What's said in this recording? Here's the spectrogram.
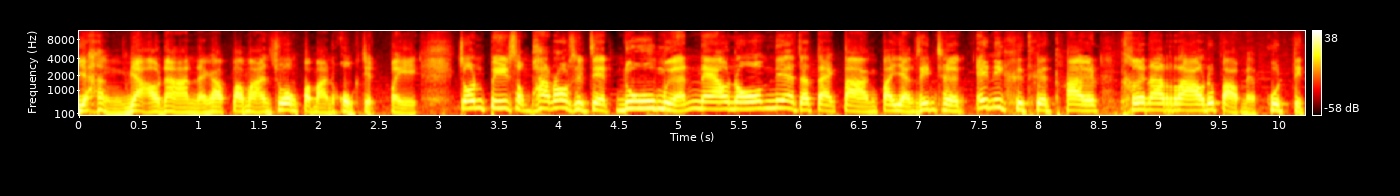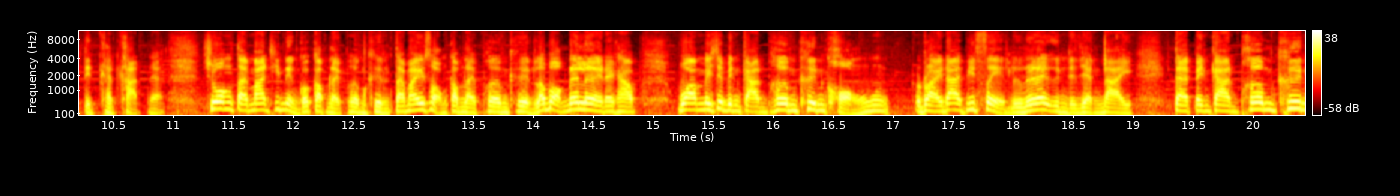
อย่างยาวนานนะครับ ประมาณช่วงประมาณ 6-7 ปี จนปี 2017 ดูเหมือนแนวโน้มเนี่ยจะแตกต่างไปอย่างสิ้นเชิง เอ้นี่คือเทินทางเทินอาราวหรือเปล่าแหมพูดติดติดขัดขัดเนี่ยช่วงไตรมาสที่ 1 ก็กำไรเพิ่มขึ้นไตรมาสที่ 2กำไรเพิ่มขึ้น แล้วบอกได้เลยนะครับ ว่าไม่ใช่เป็นการเพิ่มขึ้นของรายได้พิเศษหรือรายได้อื่นแต่อย่างใด แต่เป็นการเพิ่มขึ้น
